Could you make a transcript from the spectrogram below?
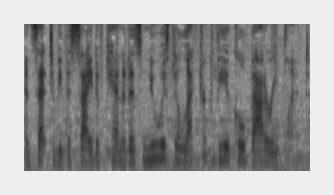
and set to be the site of Canada's newest electric vehicle battery plant.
